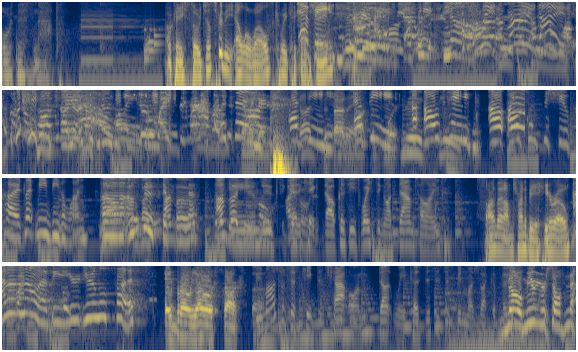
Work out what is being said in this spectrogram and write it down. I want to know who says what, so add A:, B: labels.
A: Oh, this map. Okay, so just for the LOLs, can we kick off Shane?
B: Really? No.
C: Wait, Merlin died.
B: Wait. Oh no, it's just
D: You're wasting my breath.
E: Listen,
F: God,
E: Effie. Effie, I- I'll take, I'll, I'll take the shoot card. Let me be the one.
B: Uh, I'm just gonna skip
F: I'm-
B: vote.
G: That's
F: I'm voting. Luke to get
D: voted.
F: kicked out because he's wasting our damn time.
A: Sorry that I'm trying to be a hero.
B: I don't know, Abby. You're you're a little sus.
H: Hey bro, yellow sus.
F: We might as well just keep the chat on, don't we? Because this has just been much like a vote.
D: No, mute yourself now.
